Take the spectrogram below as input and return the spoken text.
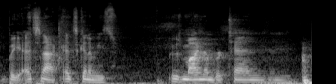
but yeah, it's not. It's gonna be. It was my number ten, and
